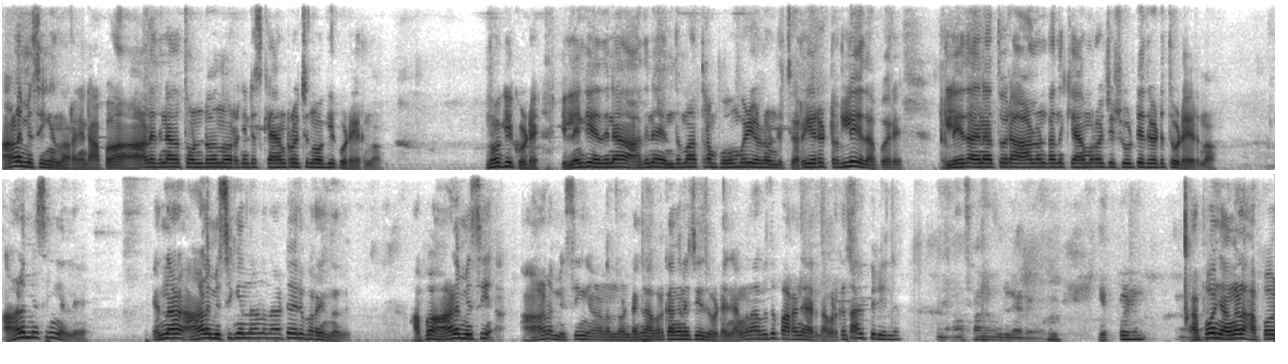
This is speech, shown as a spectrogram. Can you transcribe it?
ആൾ മിസ്സിങ് എന്ന് പറഞ്ഞിട്ട്. അപ്പോൾ ആൾ ഇതിനകത്തുണ്ടോ എന്ന് പറഞ്ഞിട്ട് സ്കാനർ വെച്ച് നോക്കിക്കൂടായിരുന്നോ നോക്കിക്കൂടെ? ഇല്ലെങ്കിൽ ഇതിന് അതിന് എന്തുമാത്രം പോകുമ്പഴികളുണ്ട് ചെറിയൊരു ഡ്രില്ല് ചെയ്താൽ പോരെ. ഡ്രില്ല് ചെയ്ത് അതിനകത്ത് ഒരാളുണ്ടെന്ന് ക്യാമറ വെച്ച് ഷൂട്ട് ചെയ്ത് എടുത്തുകൂടായിരുന്നോ ആൾ മിസ്സിങ് അല്ലേ? എന്നാ ആൾ മിസ്സിങ് എന്നാണ് നാട്ടുകാർ പറയുന്നത്. അപ്പോൾ ആൾ മിസ്സിങ് ആൾ മിസ്സിങ് ആണെന്നുണ്ടെങ്കിൽ അവർക്ക് അങ്ങനെ ചെയ്തു വിട്ടെ ഞങ്ങൾ അത് പറഞ്ഞായിരുന്നു. അവർക്ക് താല്പര്യമില്ല. അവസാനം ഒരു കാര്യം എപ്പോഴും അപ്പോൾ ഞങ്ങൾ അപ്പോൾ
